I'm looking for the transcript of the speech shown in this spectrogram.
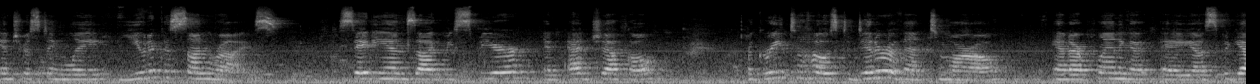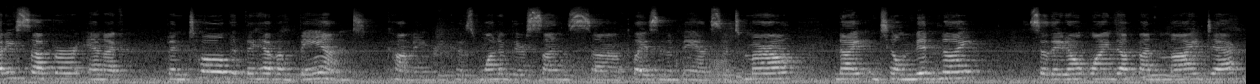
interestingly, Utica Sunrise, Sadie Ann Zogby Spear and Ed Jekyll agreed to host a dinner event tomorrow and are planning a, a, a spaghetti supper and I've been told that they have a band coming because one of their sons uh, plays in a band. So tomorrow night until midnight, so they don't wind up on my deck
